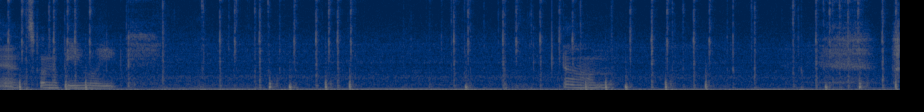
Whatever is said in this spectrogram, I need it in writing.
And it's gonna be like um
